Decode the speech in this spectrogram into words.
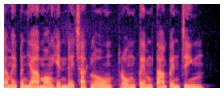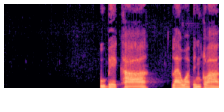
ทำให้ปัญญามองเห็นได้ชัดโล่งตรงเต็มตามเป็นจริง อุเบกขา แปลว่าเป็นกลาง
